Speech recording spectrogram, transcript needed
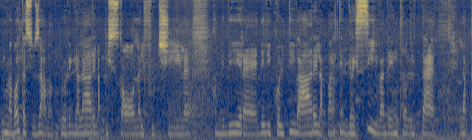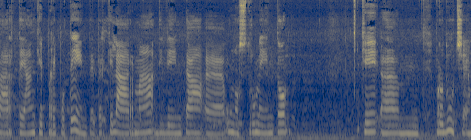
una volta si usava proprio regalare la pistola, il fucile, come dire, devi coltivare la parte aggressiva dentro di te, la parte anche prepotente, perché l'arma diventa eh, uno strumento che ehm, produce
